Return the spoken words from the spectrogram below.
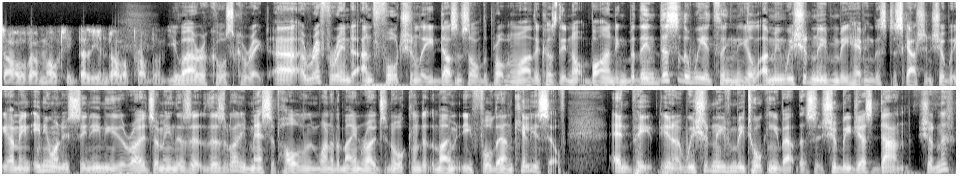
solve a multi-billion dollar problem. You are, of course, correct. Uh, a referenda, unfortunately, doesn't solve the problem either because they're not binding. But then this is the weird thing, Neil. I mean, we shouldn't even be having this discussion, should we? I mean, anyone who's seen any of the roads, I mean, there's a there's a bloody massive hole in one of the main roads in Auckland at the moment. You fall down, kill yourself and you know we shouldn't even be talking about this. It should be just done, shouldn't it?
